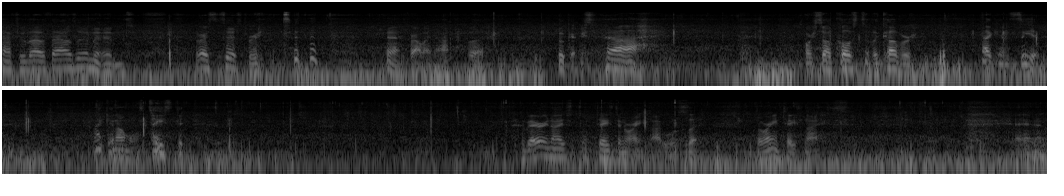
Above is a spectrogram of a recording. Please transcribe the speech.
after that, a thousand, and the rest is history. yeah, probably not, but who cares? Ah, we're so close to the cover, I can see it. I can almost taste it. Very nice tasting rain, I will say. The rain tastes nice. And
